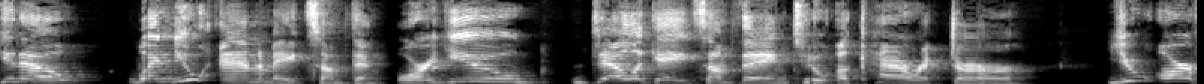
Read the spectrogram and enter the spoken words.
you know, when you animate something or you delegate something to a character, you are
